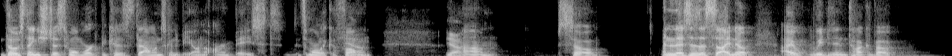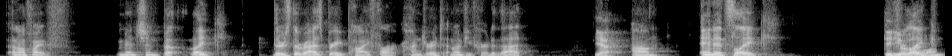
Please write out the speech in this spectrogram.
those things just won't work because that one's going to be on the ARM-based. It's more like a phone. Yeah. Um. So, and this is a side note. I we didn't talk about. I don't know if I've mentioned, but like there's the Raspberry Pi 400. I don't know if you've heard of that. Yeah. Um, and it's like, did you buy like, one?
